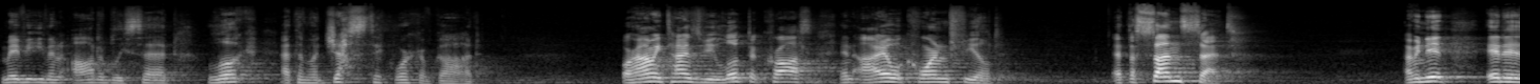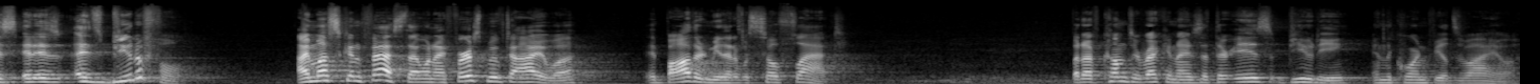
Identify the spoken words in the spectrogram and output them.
maybe even audibly said, Look at the majestic work of God? Or how many times have you looked across an Iowa cornfield at the sunset I mean, it, it is, it is, it's beautiful. I must confess that when I first moved to Iowa, it bothered me that it was so flat. But I've come to recognize that there is beauty in the cornfields of Iowa.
